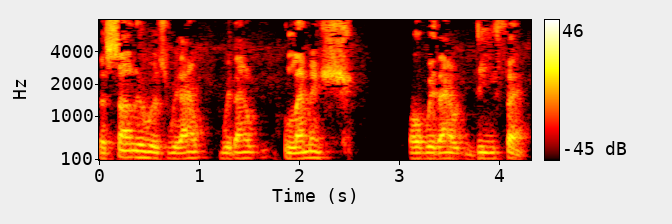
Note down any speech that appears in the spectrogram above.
The son who was without, without blemish or without defect.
